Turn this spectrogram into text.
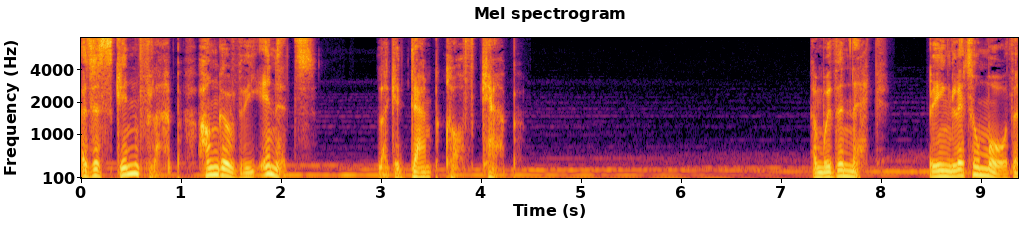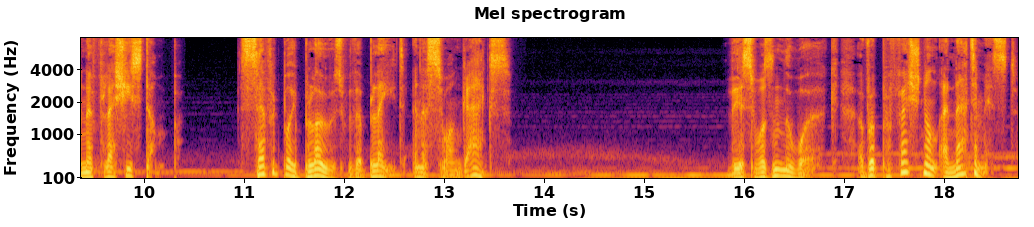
as a skin flap hung over the innards like a damp cloth cap. And with the neck being little more than a fleshy stump, severed by blows with a blade and a swung axe. This wasn't the work of a professional anatomist,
